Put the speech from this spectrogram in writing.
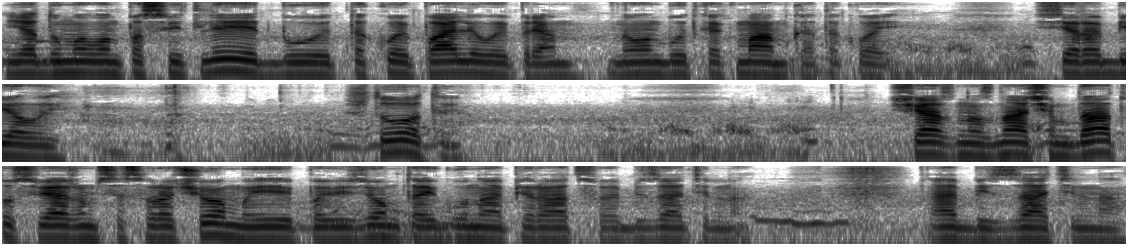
Я думал, он посветлеет, будет такой палевый прям, но он будет как мамка такой, серо-белый. Что ты? Сейчас назначим дату, свяжемся с врачом и повезем тайгу на операцию обязательно. Обязательно.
